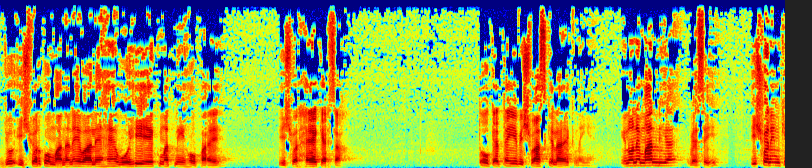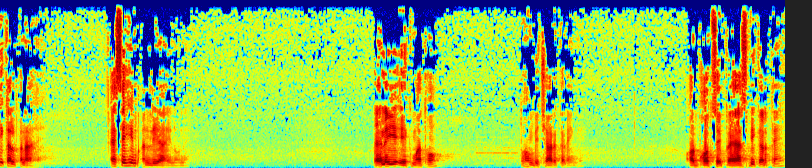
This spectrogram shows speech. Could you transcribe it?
जो ईश्वर को मानने वाले हैं, वो ही एक मत नहीं हो पाए। ईश्वर है कैसा? तो कहते हैं, ये विश्वास के लायक नहीं है। इन्होंने मान लिया है, वैसे ही। ईश्वर इनकी कल्पना है। ऐसे ही मान लिया है इन्होंने। पहले ये एक मत हो तो हम विचार करेंगे। और बहुत से प्रयास भी करते हैं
